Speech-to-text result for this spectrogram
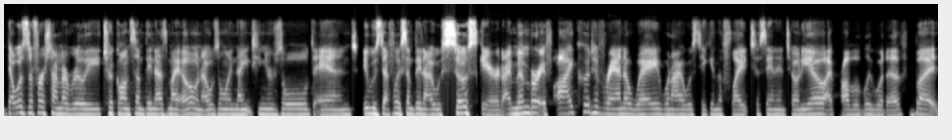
that was the first time I really took on something as my own. I was only 19 years old and it was definitely something I was so scared. I remember if I could have ran away when I was taking the flight to San Antonio, I probably would have. But,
